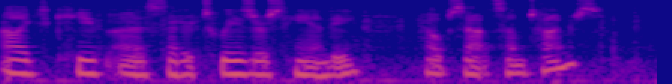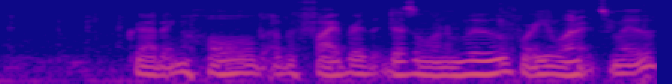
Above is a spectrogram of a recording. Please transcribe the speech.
I like to keep a set of tweezers handy. Helps out sometimes grabbing a hold of a fiber that doesn't want to move where you want it to move.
